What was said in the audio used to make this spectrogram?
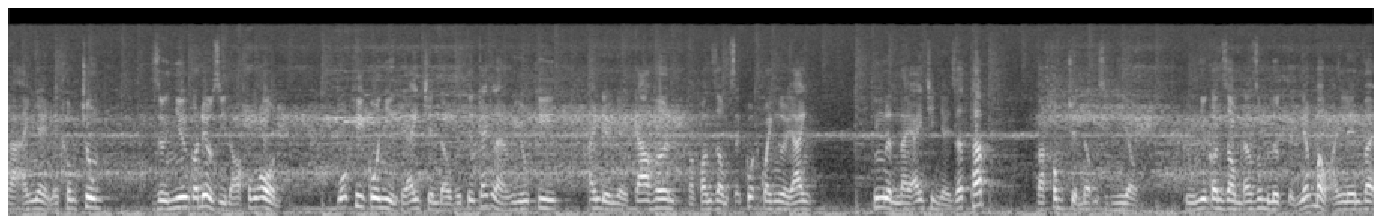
Và anh nhảy lên không trung. Dường như có điều gì đó không ổn. Mỗi khi cô nhìn thấy anh chiến đấu với tư cách là Ryuki, Anh đều nhảy cao hơn và con rồng sẽ cuộn quanh người anh. Nhưng lần này anh chỉ nhảy rất thấp Và không chuyển động gì nhiều. Cứ như con rồng đang dùng lực để nhấc bổng anh lên vậy.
